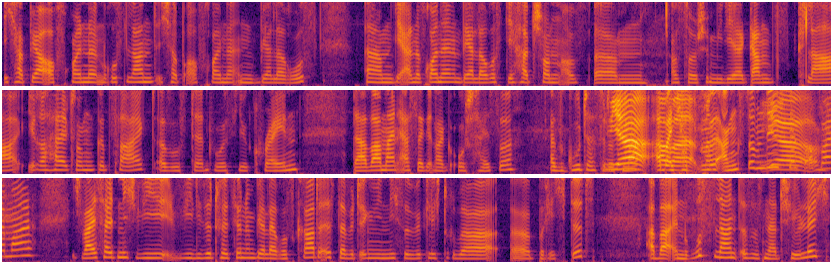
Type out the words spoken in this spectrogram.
ich habe ja auch Freunde in Russland, ich habe auch Freunde in Belarus. Ähm, die eine Freundin in Belarus, die hat schon auf, ähm, auf Social Media ganz klar ihre Haltung gezeigt, also Stand with Ukraine. Da war mein erster Gedanke, oh Scheiße. Also gut, dass du das ja, machst, aber, aber ich habe voll man, Angst um dich ja. jetzt auf einmal. Ich weiß halt nicht, wie, wie die Situation in Belarus gerade ist. Da wird irgendwie nicht so wirklich drüber äh, berichtet. Aber in Russland ist es natürlich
